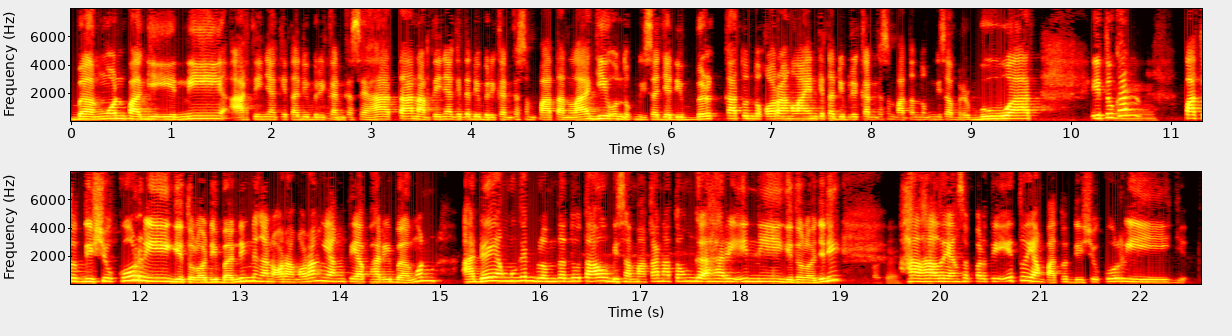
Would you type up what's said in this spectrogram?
bangun pagi ini, artinya kita diberikan kesehatan, artinya kita diberikan kesempatan lagi untuk bisa jadi berkat untuk orang lain, kita diberikan kesempatan untuk bisa berbuat. Itu kan hmm. patut disyukuri gitu loh dibanding dengan orang-orang yang tiap hari bangun ada yang mungkin belum tentu tahu bisa makan atau enggak hari ini gitu loh. Jadi hal-hal okay. yang seperti itu yang patut disyukuri gitu.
